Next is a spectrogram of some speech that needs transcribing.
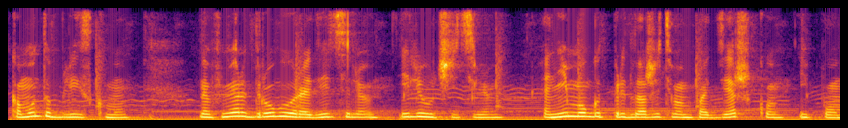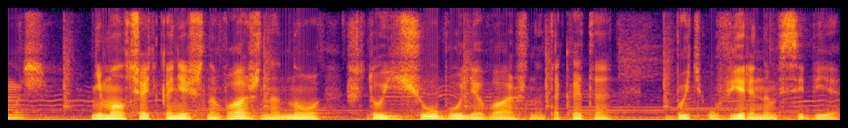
кому-то близкому, например, другу, родителю или учителю. Они могут предложить вам поддержку и помощь. Не молчать, конечно, важно, но что еще более важно, так это быть уверенным в себе.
